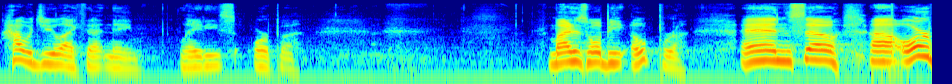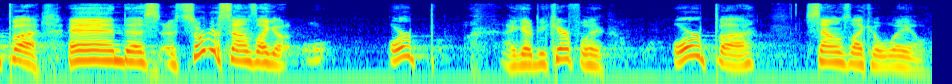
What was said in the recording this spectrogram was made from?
how would you like that name, ladies? Orpah. Might as well be Oprah. And so uh, Orpah, and uh, it sort of sounds like a Orp. I got to be careful here. Orpah sounds like a whale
